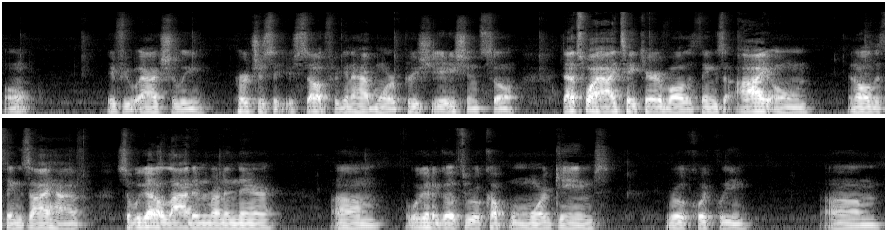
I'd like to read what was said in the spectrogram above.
Well, if you actually purchase it yourself, you're gonna have more appreciation. So that's why I take care of all the things I own and all the things I have. So we got Aladdin running there. Um, we're gonna go through a couple more games real quickly. Um,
